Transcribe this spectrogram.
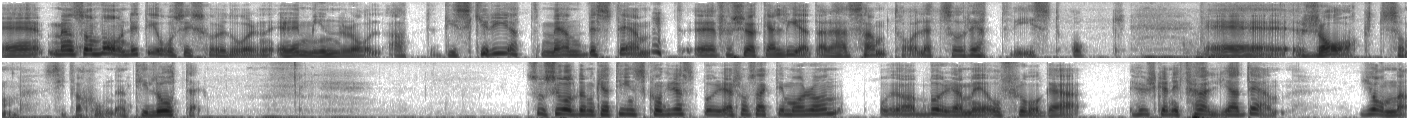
Eh, men som vanligt i Åsiktskorridoren är det min roll att diskret men bestämt eh, försöka leda det här samtalet så rättvist och eh, rakt som situationen tillåter. Socialdemokratins kongress börjar som sagt imorgon och jag börjar med att fråga hur ska ni följa den? Jonna?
